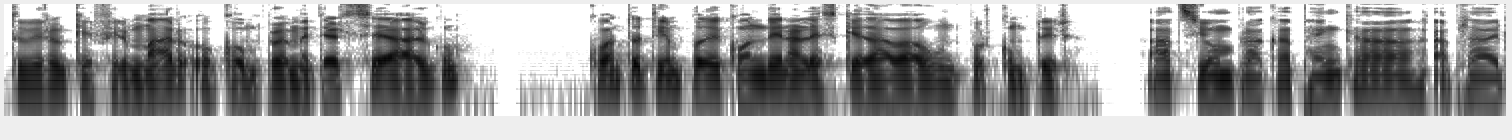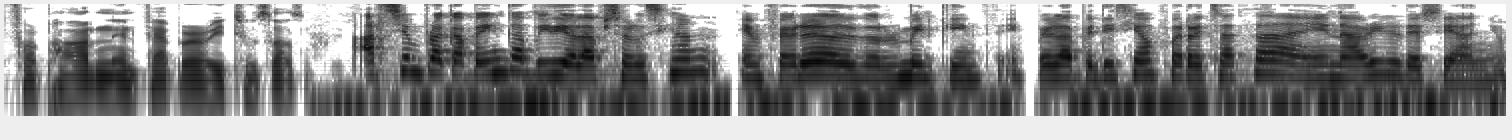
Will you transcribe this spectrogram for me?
¿Tuvieron que firmar o comprometerse a algo? ¿Cuánto tiempo de condena les quedaba aún por cumplir? Artyom Prakapenka applied for pardon in February 2015. Artyom Prakapenka pidió la absolución en febrero de 2015, pero la petición fue rechazada en abril de ese año.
